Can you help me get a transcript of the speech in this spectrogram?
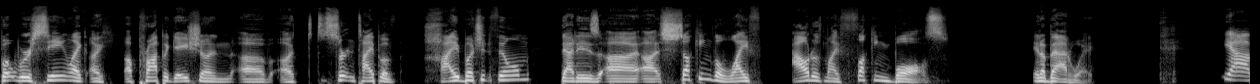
but we're seeing like a, a propagation of a certain type of high budget film that is uh, uh sucking the life out of my fucking balls in a bad way. Yeah.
